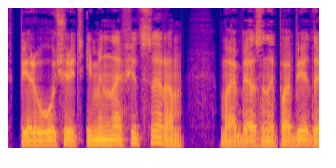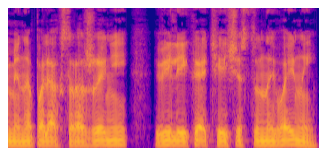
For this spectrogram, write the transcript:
В первую очередь именно офицерам мы обязаны победами на полях сражений Великой Отечественной войны.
